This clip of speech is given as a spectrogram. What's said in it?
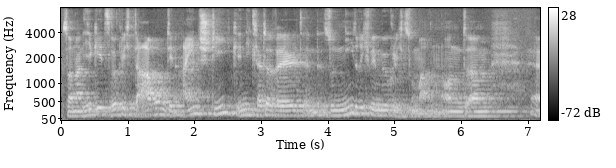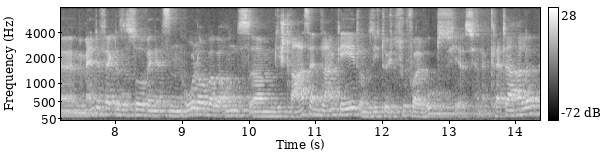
sondern hier geht es wirklich darum, den Einstieg in die Kletterwelt so niedrig wie möglich zu machen. Und ähm, ähm, Im Endeffekt ist es so, wenn jetzt ein Urlauber bei uns ähm, die Straße entlang geht und sieht durch Zufall, ups, hier ist ja eine Kletterhalle.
